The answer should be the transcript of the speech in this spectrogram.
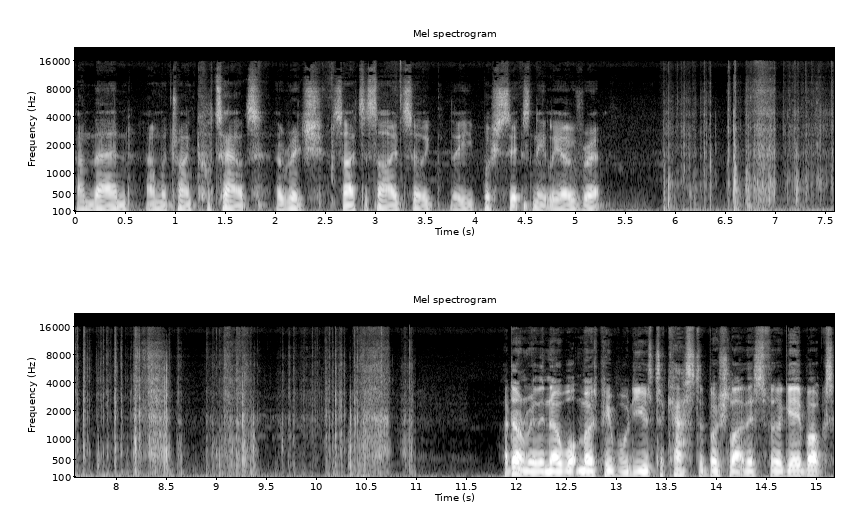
and then I'm going to try and cut out a ridge side to side so the, the bush sits neatly over it. I don't really know what most people would use to cast a bush like this for a gearbox,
